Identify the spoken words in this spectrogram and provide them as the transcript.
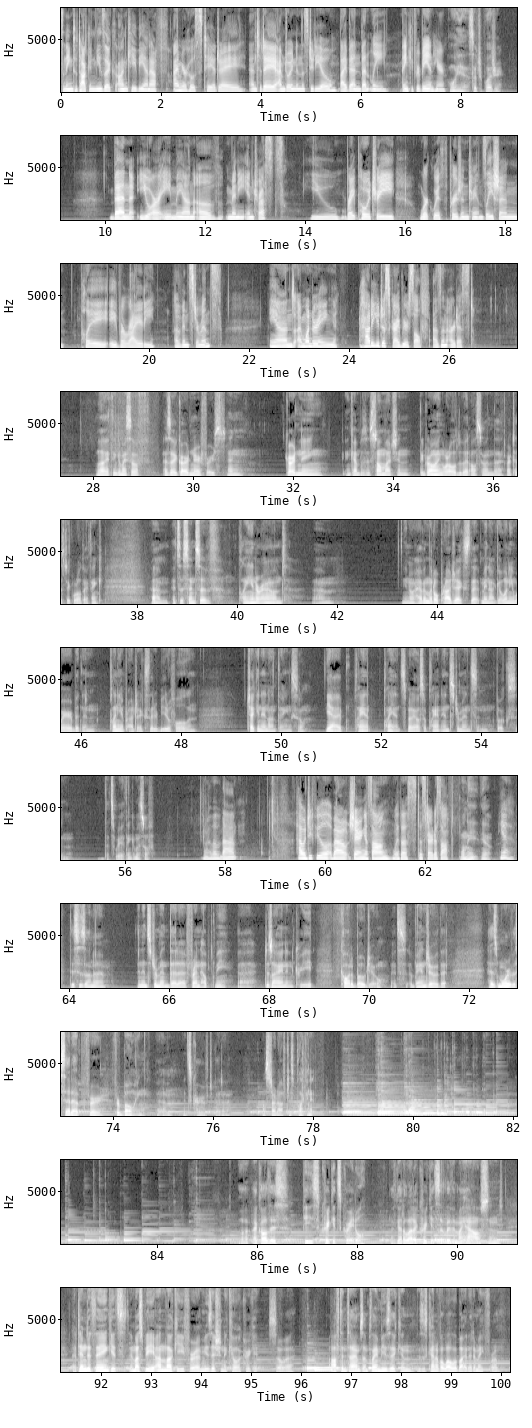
listening to Talkin' Music on KVNF. I'm your host, Taya Jae, and today I'm joined in the studio by Ben Bentele. Thank you for being here. Oh, yeah, such a pleasure. Ben, you are a man of many interests. You write poetry, work with Persian translation, play a variety of instruments. And I'm wondering, how do you describe yourself as an artist? Well, I think of myself as a gardener first, and gardening encompasses so much in the growing world, but also in the artistic world, I think. Um, it's a sense of playing around, um, you know, having little projects that may not go anywhere, but then plenty of projects that are beautiful and checking in on things. So, yeah, I plant plants, but I also plant instruments and books, and that's the way I think of myself. I love that. How would you feel about sharing a song with us to start us off? Well, neat, yeah. Yeah. This is on a an instrument that a friend helped me uh, design and create. Call it a bojo. It's a banjo that has more of a setup for for bowing. Um, it's curved, but uh, I'll start off just plucking it. Well, I call this piece Cricket's Cradle. I've got a lot of crickets that live in my house, and I tend to think it's it must be unlucky for a musician to kill a cricket. So, uh, oftentimes I'm playing music, and this is kind of a lullaby that I make for them.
